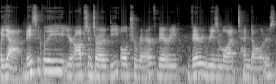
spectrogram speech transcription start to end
But yeah, basically your options are the ultra rare, very, very reasonable at $10.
